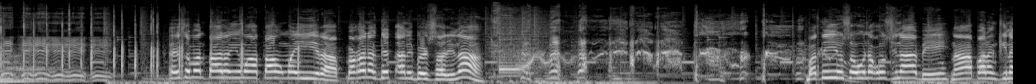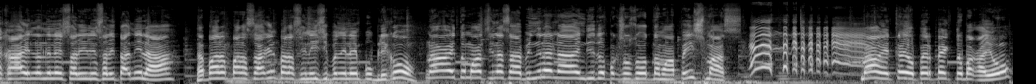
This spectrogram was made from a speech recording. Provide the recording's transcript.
eh samantalang yung mga taong mahirap, baka nag-death anniversary na. Pati yung sa una kong sinabi na parang kinakain lang nila yung sariling salita nila na parang para sa akin parang sinisipan nila yung publiko. Na itong mga sinasabi nila na hindi daw pagsusuot ng mga face mask. Bakit kayo? Perfecto ba kayo?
